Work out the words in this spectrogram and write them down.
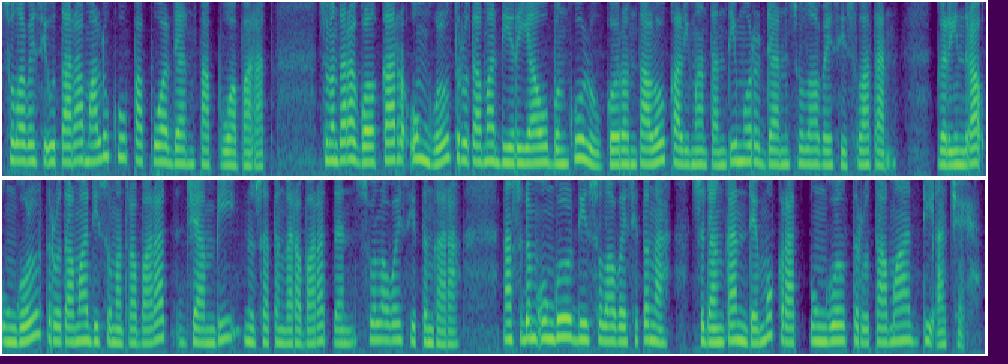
Sulawesi Utara, Maluku, Papua, dan Papua Barat. Sementara Golkar unggul terutama di Riau, Bengkulu, Gorontalo, Kalimantan Timur, dan Sulawesi Selatan. Gerindra unggul terutama di Sumatera Barat, Jambi, Nusa Tenggara Barat, dan Sulawesi Tenggara. Nasdem unggul di Sulawesi Tengah, sedangkan Demokrat unggul terutama di Aceh.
